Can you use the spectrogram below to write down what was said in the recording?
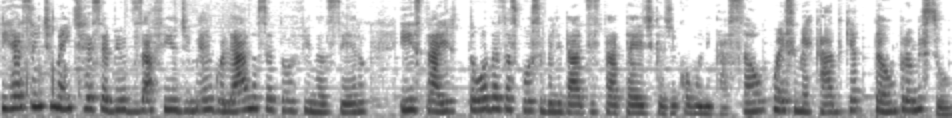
e recentemente recebi o desafio de mergulhar no setor financeiro e extrair todas as possibilidades estratégicas de comunicação com esse mercado que é tão promissor.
